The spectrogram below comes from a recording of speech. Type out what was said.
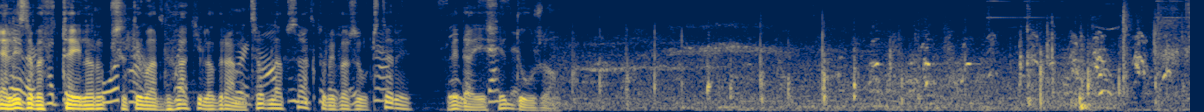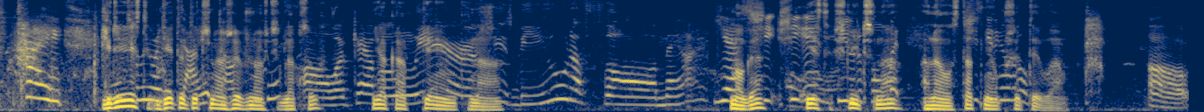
Elizabeth, Taylor przytyła pounds, 2 which, kilogramy, for a co dla psa, który ważył eight 4, pounds, wydaje się dużo. Gdzie jest dietetyczna żywność dla psów? Oh, Jaka piękna. Mogę? Jest śliczna, ale ostatnio przytyła. Oh,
